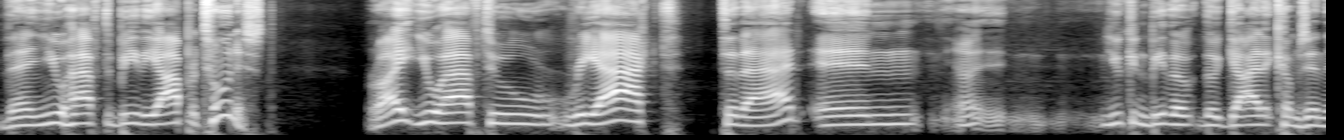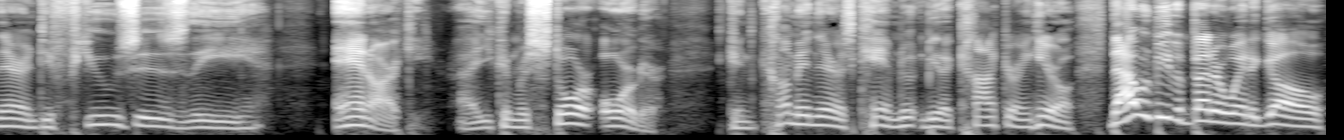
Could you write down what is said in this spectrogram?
then you have to be the opportunist, right? You have to react to that and you can be the, the guy that comes in there and diffuses the anarchy. You can restore order. You can come in there as Cam Newton, be the conquering hero. That would be the better way to go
